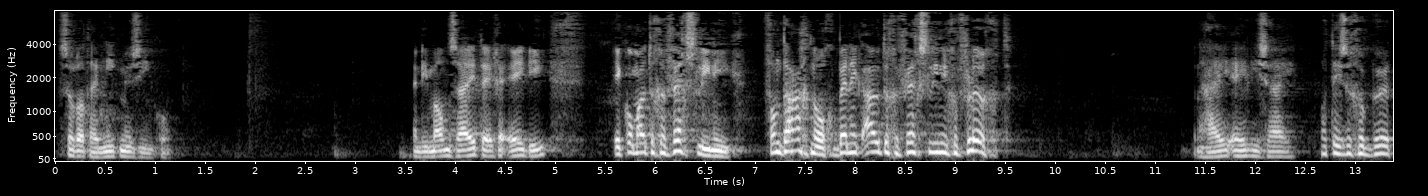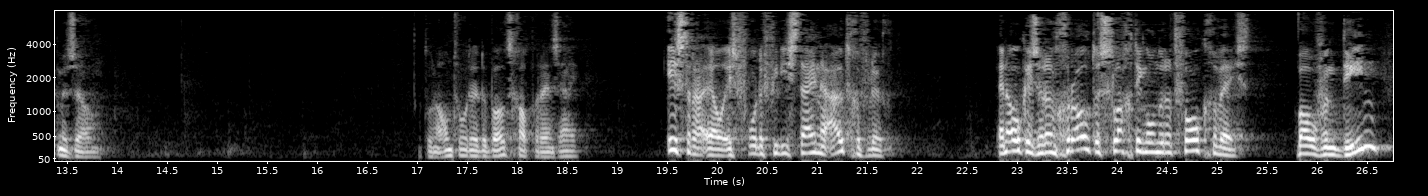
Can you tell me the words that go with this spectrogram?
zodat hij niet meer zien kon. En die man zei tegen Edi, ik kom uit de gevechtslinie. Vandaag nog ben ik uit de gevechtslinie gevlucht. En hij, Eli, zei, wat is er gebeurd, mijn zoon? Toen antwoordde de boodschapper en zei, Israël is voor de Filistijnen uitgevlucht. En ook is er een grote slachting onder het volk geweest. Bovendien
